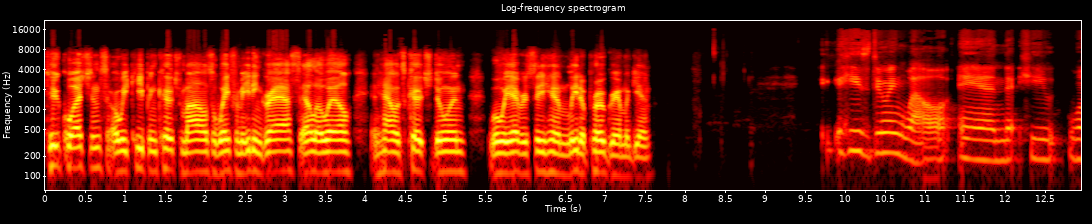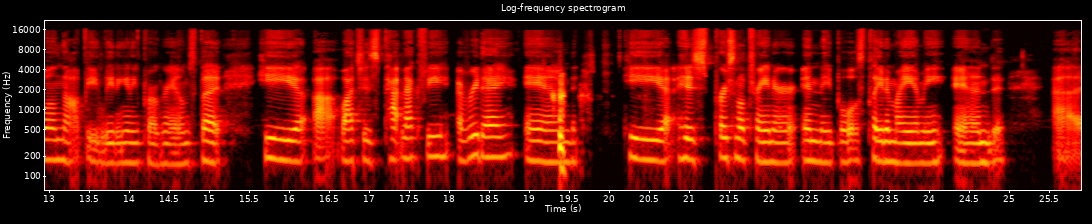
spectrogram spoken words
two questions. Are we keeping Coach Miles away from eating grass? LOL. And how is Coach doing? Will we ever see him lead a program again? He's doing well and he will not be leading any programs, but he uh, watches Pat McAfee every day and he his personal trainer in Naples played in Miami and uh,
